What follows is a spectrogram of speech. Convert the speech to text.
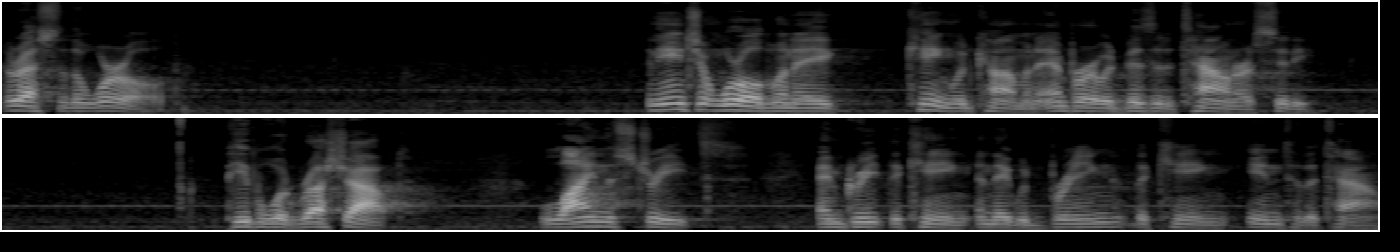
the rest of the world. In the ancient world, when a king would come, an emperor would visit a town or a city, people would rush out, line the streets, and greet the king, and they would bring the king into the town.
